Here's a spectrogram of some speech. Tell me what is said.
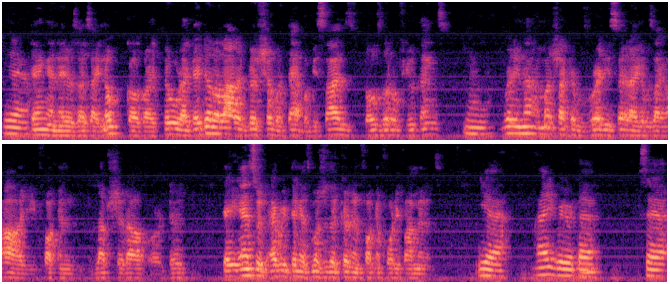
yeah, thing, and it was just like nope, goes right through. Like they did a lot of good shit with that, but besides those little few things, mm, really not much I could really say. Like it was like, oh, you fucking left shit out, or did they answered everything as much as they could in fucking forty five minutes. yeah. I agree with that. So,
